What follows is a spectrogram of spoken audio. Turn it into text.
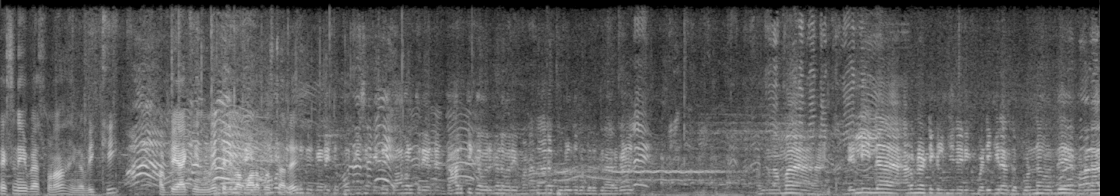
நெக்ஸ்ட் நீங்கள் பேச போனால் எங்கள் விக்கி அப்படி ஆக்கிங்னு தெளிவாக பாலை போட்டாரு. கிடைத்த பொக்கிசம் என்று காவல்துறை அண்ணன் கார்த்திக் அவர்கள் அவரை மனதார புகழ்ந்து கொண்டிருக்கிறார்கள். அது இல்லாம டெல்லியில ஏரோநாட்டிக்கல் இன்ஜினியரிங் படிக்கிற அந்த பொண்ணை வந்து மனதார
